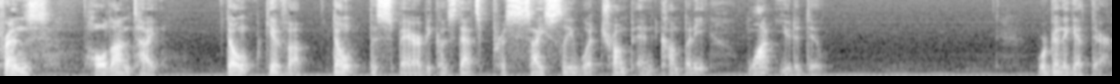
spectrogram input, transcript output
Friends, hold on tight. Don't give up. Don't despair because that's precisely what Trump and company want you to do. We're going to get there.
